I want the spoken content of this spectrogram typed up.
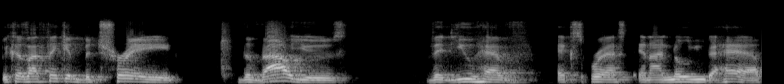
because I think it betrayed the values that you have expressed, and I know you to have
